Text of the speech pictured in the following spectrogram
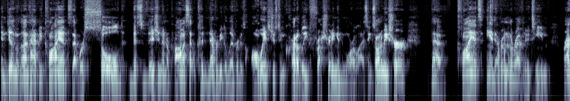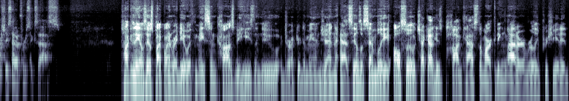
and dealing with unhappy clients that were sold this vision and a promise that could never be delivered is always just incredibly frustrating and demoralizing. So I want to make sure that clients and everyone in the revenue team are actually set up for success. Talking today on Sales Pipeline Radio with Mason Cosby. He's the new director demand gen at Sales Assembly. Also, check out his podcast, The Marketing Ladder. I've really appreciated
